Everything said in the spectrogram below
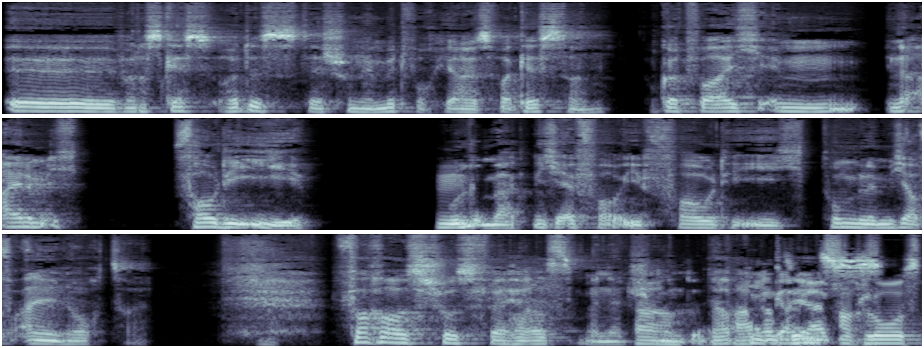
äh, war das gestern, heute ist der schon der Mittwoch, ja, es war gestern. Oh Gott, war ich im, in einem ich, VDI, hm. wohlgemerkt nicht FVI, VDI. Ich tummle mich auf allen Hochzeiten. Fachausschuss für Health Management. Ja, und da einfach los.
